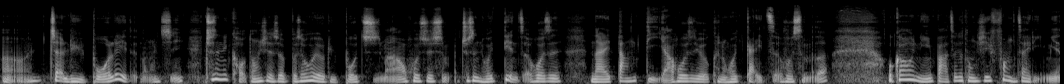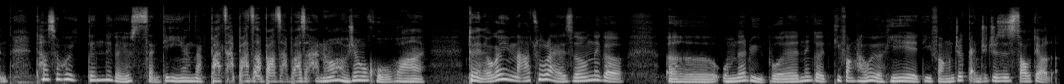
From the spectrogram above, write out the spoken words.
呃，叫铝箔类的东西，就是你烤东西的时候，不是会有铝箔纸吗？或是什么？就是你会垫着，或者是拿来当底啊，或者有可能会盖着或什么的。我告诉你，把这个东西放在里面，它是会跟那个有闪电一样的，叭嚓叭嚓叭嚓叭嚓，然后好像有火花。对，我跟你拿出来的时候，那个呃，我们的铝箔的那个地方还会有黑黑的地方，就感觉就是烧掉的。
